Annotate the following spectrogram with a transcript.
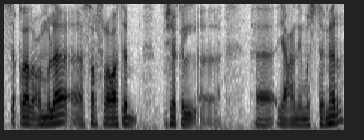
استقرار عمله صرف رواتب بشكل يعني مستمر.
